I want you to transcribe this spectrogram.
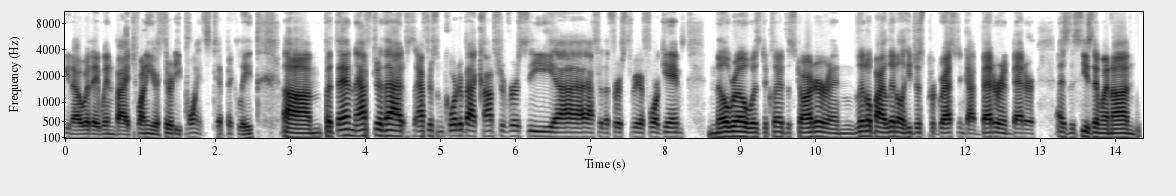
you know, where they win by 20 or 30 points typically. Um, but then after that, after some quarterback controversy, uh, after the first three or four games, Milroe was declared the starter, and little by little, he just progressed and got better and better as the season went on.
